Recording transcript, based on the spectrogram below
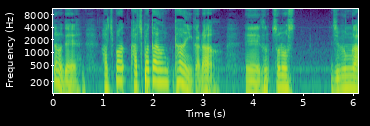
なので、8パ ,8 パターン単位から、えー、その自分が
